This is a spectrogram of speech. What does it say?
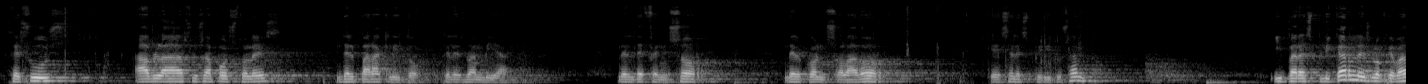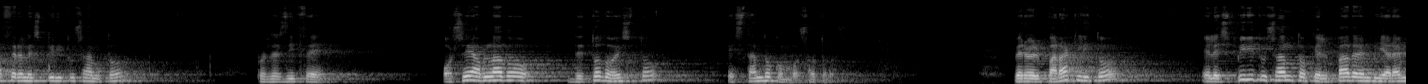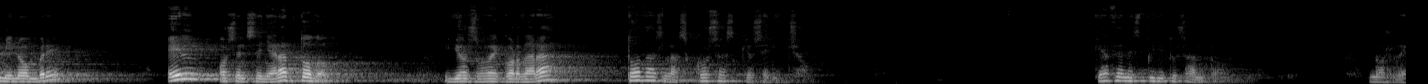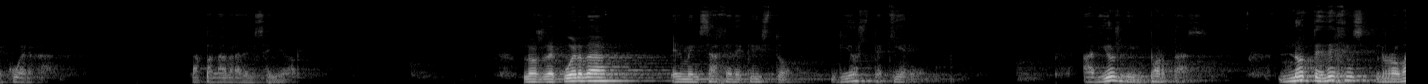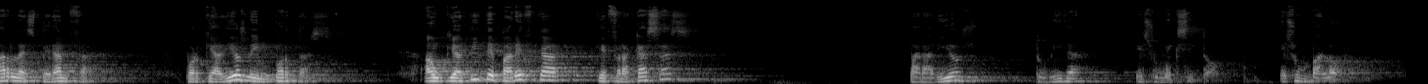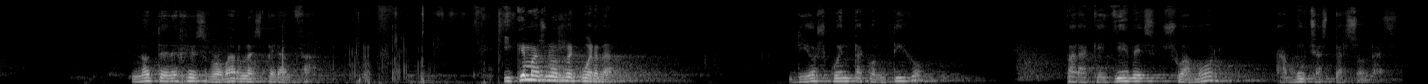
Jesús habla a sus apóstoles del Paráclito que les va a enviar, del defensor, del consolador, que es el Espíritu Santo. Y para explicarles lo que va a hacer el Espíritu Santo, pues les dice, os he hablado de todo esto estando con vosotros. Pero el Paráclito, el Espíritu Santo que el Padre enviará en mi nombre, Él os enseñará todo y os recordará todas las cosas que os he dicho. ¿Qué hace el Espíritu Santo? Nos recuerda la palabra del Señor. Nos recuerda el mensaje de Cristo. Dios te quiere. A Dios le importas. No te dejes robar la esperanza, porque a Dios le importas. Aunque a ti te parezca que fracasas, para Dios tu vida es un éxito, es un valor. No te dejes robar la esperanza. ¿Y qué más nos recuerda? Dios cuenta contigo para que lleves su amor a muchas personas.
